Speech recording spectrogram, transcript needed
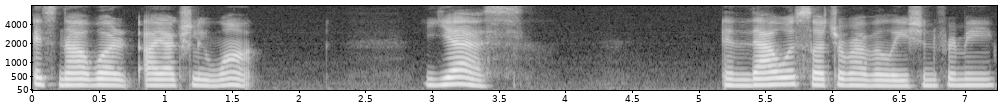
it's not what I actually want. Yes, And that was such a revelation for me.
